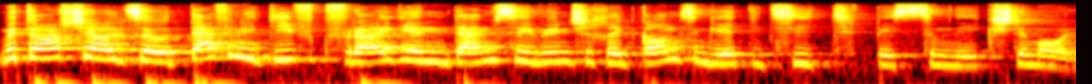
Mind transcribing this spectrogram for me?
Man darf sich also definitiv freuen. In dem Sinne wünsche ich eine ganz gute Zeit. Bis zum nächsten Mal.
